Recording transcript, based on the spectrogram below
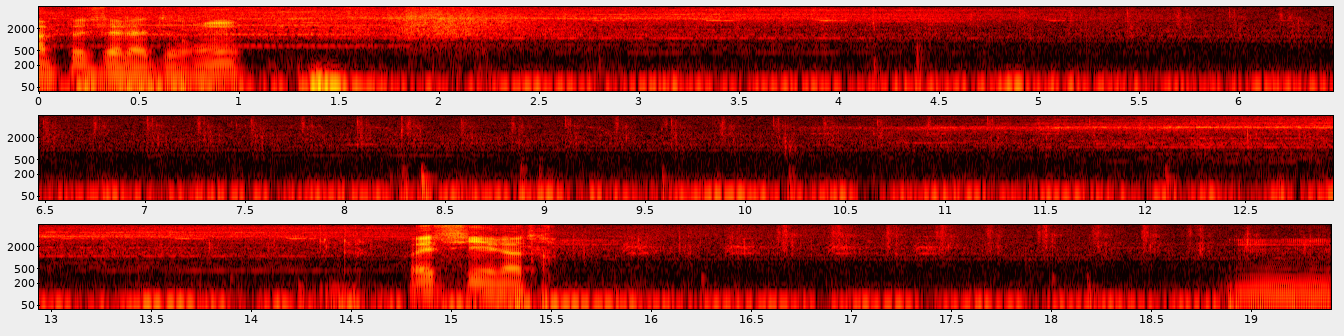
Un puzzle à deux ronds. Voici l'autre. Hmm.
